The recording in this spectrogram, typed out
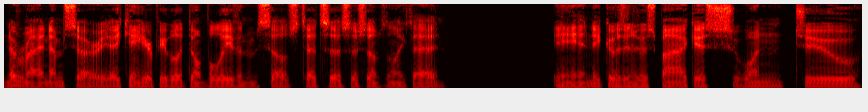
Never mind. I'm sorry. I can't hear people that don't believe in themselves, Ted says, or something like that. And it goes into his pockets. One, two,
